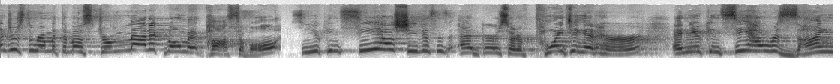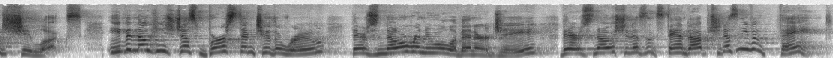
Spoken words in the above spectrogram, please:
enters the room at the most dramatic moment possible. So you can see how she, this is Edgar sort of pointing at her, and you can see how resigned she looks. Even though he's just burst into the room, there's no renewal of energy. There's no, she doesn't stand up. She doesn't even faint.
